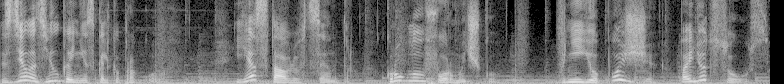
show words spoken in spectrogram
сделать вилкой несколько проколов я ставлю в центр круглую формочку. В нее позже пойдет соус.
